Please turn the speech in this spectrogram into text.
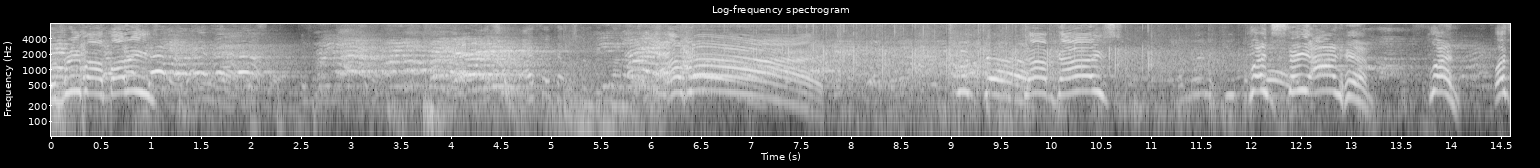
Good rebound, buddy. I thought that was going to be fun. All right. Good job. Good job, guys. Glenn, stay on him. Glenn, let's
